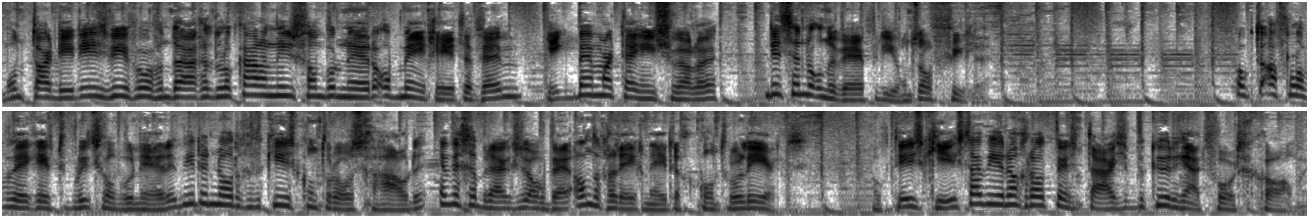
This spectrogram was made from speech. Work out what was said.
Montar, is weer voor vandaag het lokale nieuws van Bonaire op Meegeert FM. Ik ben Martijn Schweller. Dit zijn de onderwerpen die ons opvielen. Ook de afgelopen week heeft de politie van Bonaire weer de nodige verkeerscontroles gehouden en weggebruikers ook bij andere gelegenheden gecontroleerd. Ook deze keer is daar weer een groot percentage bekeuring uit voortgekomen.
